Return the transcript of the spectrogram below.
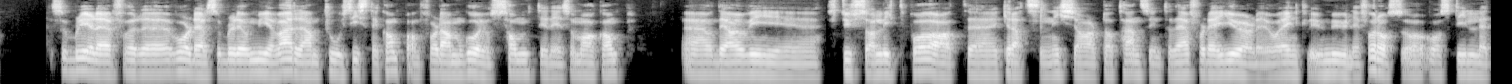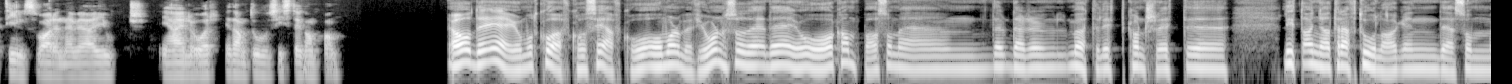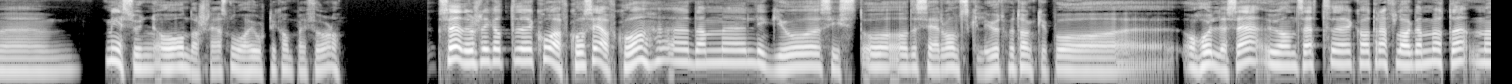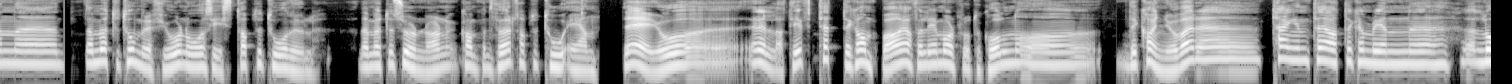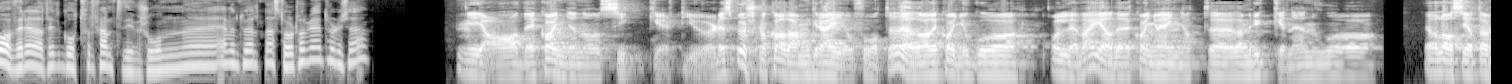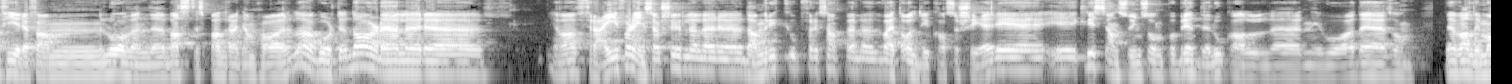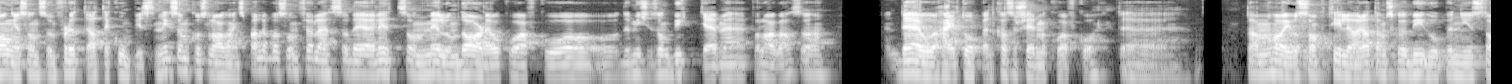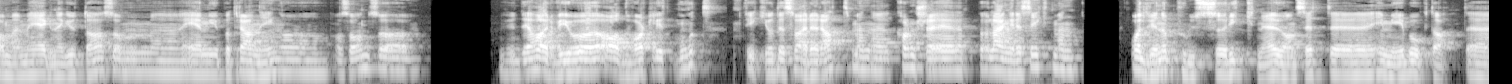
Så blir det For vår del så blir det jo mye verre de to siste kampene, for de går jo samtidig som A-kamp. Eh, og Det har vi stussa litt på, da, at eh, kretsen ikke har tatt hensyn til det. For det gjør det jo egentlig umulig for oss å, å stille tilsvarende vi har gjort i hele år i de to siste kampene. Ja, det er jo mot KFK, CFK og Malmefjorden, så det, det er jo òg kamper som er Der, dere møter litt, kanskje litt, eh, litt annet treff to-lag enn det som Misund og Åndalsnes nå har gjort i kampene før, da. Så er det jo slik at KFK og CFK de ligger jo sist, og, det ser vanskelig ut med tanke på å holde seg, uansett hva trefflag de møter. Men de møtte Tomrefjord nå sist, tapte 2-0. De møtte Surnadal kampen før, tapte 2-1. Det er jo relativt tette kamper, iallfall i målprotokollen, og det kan jo være tegn til at det kan bli en lover relativt godt for femtedivisjonen eventuelt neste år, Torgeir, tror du ikke det? Ja, det kan det nå sikkert gjøre. Det spørs nå hva de greier å få til det. da. Det kan jo gå alle veier. Det kan jo hende at eh, de rykker ned nå. og ja, La oss si at de fire-fem lovende beste spillerne de har, da går til Dale eller eh, ja, Frei for den saks skyld, eller eh, de rykker opp f.eks. Du vet aldri hva som skjer i, i Kristiansund sånn på bredde lokalnivå. Det er sånn det er veldig mange sånn som flytter etter kompisen, liksom, hvilket lag han spiller på. sånn føler jeg. Så det er litt sånn mellom Dale og KFK, og det er mye sånn bytte med på lagene. Så det er jo helt åpent hva som skjer med KFK. Det, de har jo sagt tidligere at de skal bygge opp en ny stamme med egne gutter som eh, er mye på trening og, og sånn. Så det har vi jo advart litt mot. Fikk jo dessverre rett, men eh, kanskje på lengre sikt. Men aldri noe pluss å rykke ned uansett, uh, i min bok. da. Det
